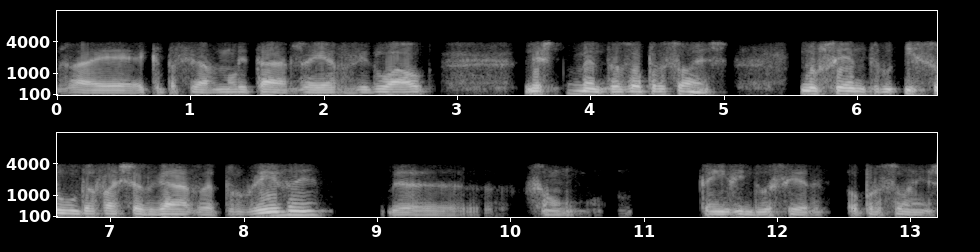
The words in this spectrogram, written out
já é, a capacidade militar já é residual. Neste momento as operações no centro e sul da faixa de Gaza progridem, uh, são, têm vindo a ser operações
